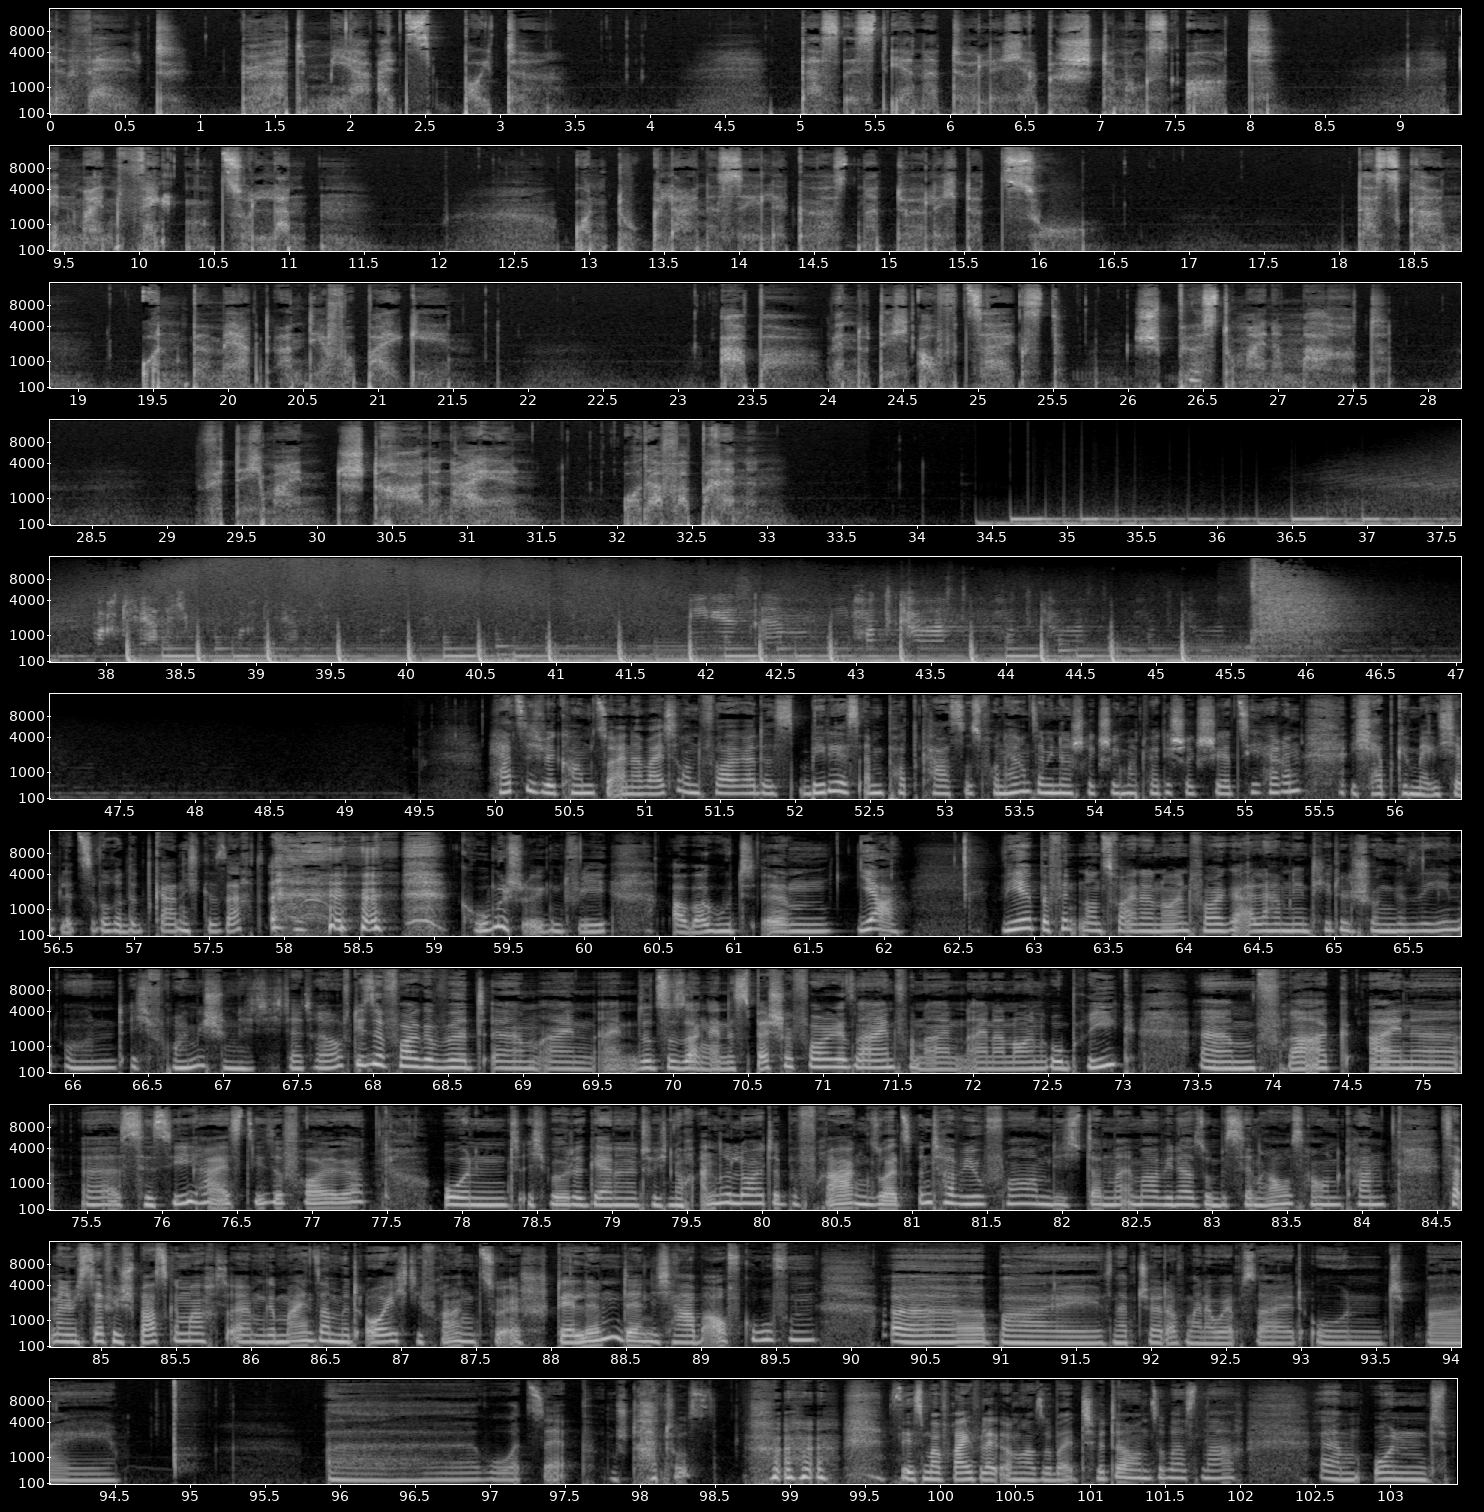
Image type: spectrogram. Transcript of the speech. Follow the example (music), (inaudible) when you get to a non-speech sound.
Alle Welt gehört mir als Beute. Das ist ihr natürlicher Bestimmungsort, in meinen Fängen zu landen. Und du, kleine Seele, gehörst natürlich Herzlich willkommen zu einer weiteren Folge des BDSM-Podcastes von Herren Samina Erzieherin. Ich habe gemerkt, ich habe letzte Woche das gar nicht gesagt. (laughs) Komisch irgendwie. Aber gut, ähm, ja. Wir befinden uns vor einer neuen Folge. Alle haben den Titel schon gesehen und ich freue mich schon richtig darauf. Diese Folge wird ähm, ein, ein sozusagen eine Special-Folge sein von ein, einer neuen Rubrik. Ähm, Frag eine äh, Sissy heißt diese Folge. Und ich würde gerne natürlich noch andere Leute befragen, so als Interviewform, die ich dann mal immer wieder so ein bisschen raushauen kann. Es hat mir nämlich sehr viel Spaß gemacht, ähm, gemeinsam mit euch die Fragen zu erstellen, denn ich habe aufgerufen äh, bei Snapchat auf meiner Website und bei äh, WhatsApp im Status. (laughs) ich sehe es mal frei, vielleicht auch noch so bei Twitter und sowas nach. Ähm, und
